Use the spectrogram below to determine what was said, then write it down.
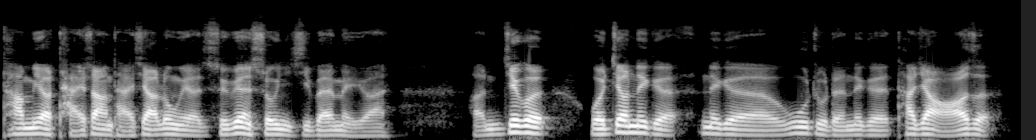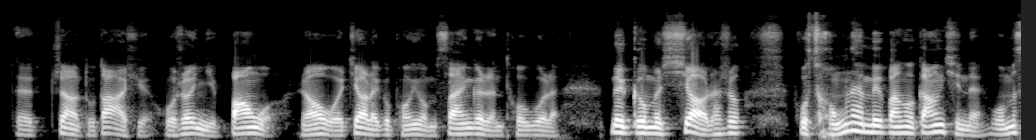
他们要台上台下弄呀，随便收你几百美元啊！结果我叫那个那个屋主的那个他家儿子。呃，这样读大学，我说你帮我，然后我叫了一个朋友，我们三个人拖过来。那哥们笑，他说我从来没搬过钢琴的，我们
